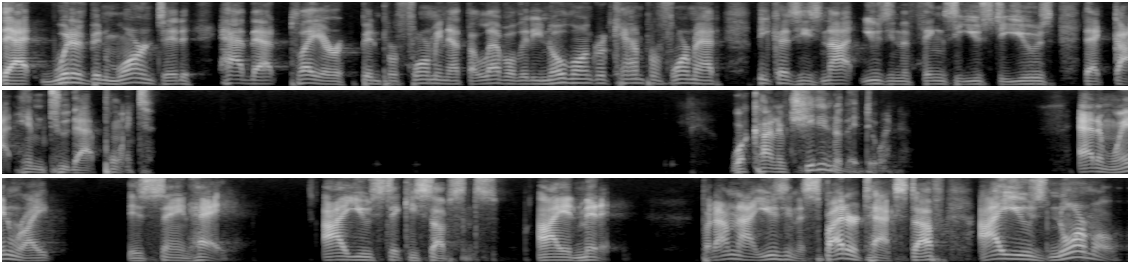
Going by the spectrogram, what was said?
that would have been warranted had that player been performing at the level that he no longer can perform at because he's not using the things he used to use that got him to that point. What kind of cheating are they doing? Adam Wainwright is saying, Hey, I use sticky substance. I admit it, but I'm not using the spider tack stuff. I use normal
